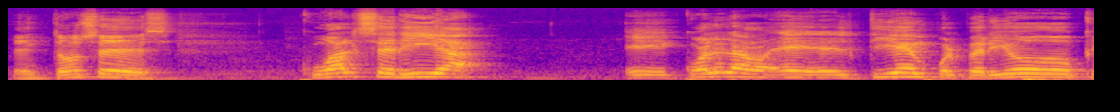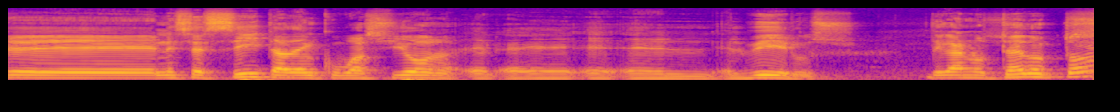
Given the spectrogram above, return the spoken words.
Entonces, ¿cuál sería, eh, cuál es eh, el tiempo, el periodo que necesita de incubación el, el virus? Díganos usted, doctor.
